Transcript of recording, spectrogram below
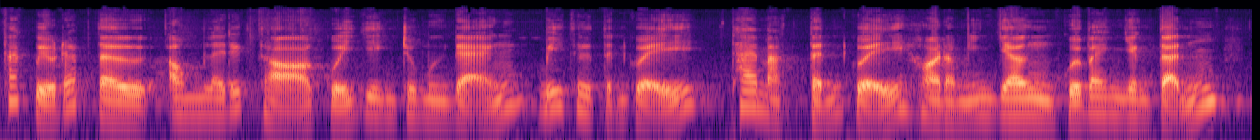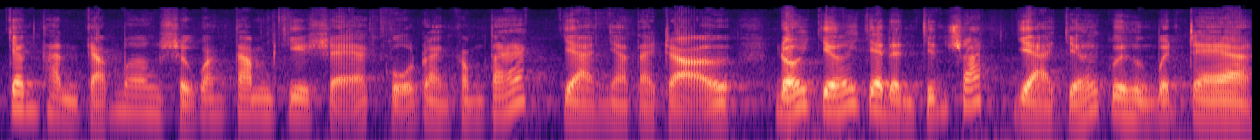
Phát biểu đáp từ, ông Lê Đức Thọ, Ủy viên Trung ương Đảng, Bí thư tỉnh ủy, thay mặt tỉnh ủy, Hội đồng nhân dân, Ủy ban nhân tỉnh chân thành cảm ơn sự quan tâm chia sẻ của đoàn công tác và nhà tài trợ đối với gia đình chính sách và giới quê hương Bến Tre,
